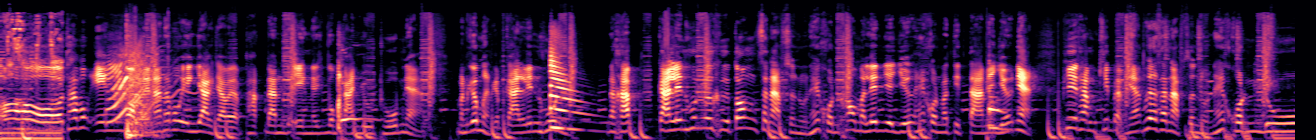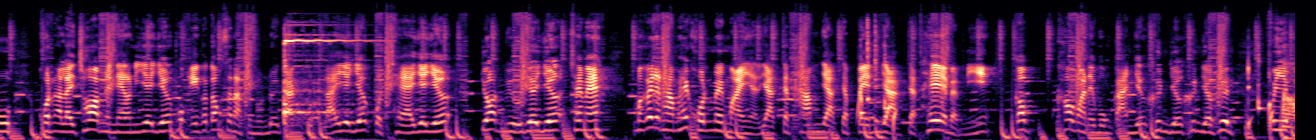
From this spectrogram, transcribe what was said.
โอ้โห ถ้าพวกเองบอกเลยนะ ถ้าพวกเองอยากจะแบบผลักดันตัวเองในวงการ YouTube เนี่ย มันก็เหมือนกับการเล่นหุ้นนะครับ การเล่นหุ้นก็คือต้องสนับสนุนให้คนเข้ามาเล่นเยอะๆ ให้คนมาติดตามเยอะๆ เนี่ย พี่ทำคลิปแบบนี้เพื่อสนับสนุนให้คนดู คนอะไรชอบในแนวนี้เยอะๆ พวกเองก็ต้องสนับสนุนโดยการกดไลค์เยอะๆ กดแชร์เยอะๆ ยอดวิวเยอะๆ ใช่ไหม มันก็จะทำให้คนใหม่ๆอะอยากจะทำอยากจะเป็นอยากจะเท่แบบนี้ ก็เข้ามาในวงการเยอะขึ้นเยอะขึ้นเยอะขึ้นฟรีไฟ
